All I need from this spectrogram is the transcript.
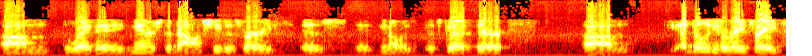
um, the way they manage their balance sheet is very is, you know is, is good. Their um, ability to raise rates,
